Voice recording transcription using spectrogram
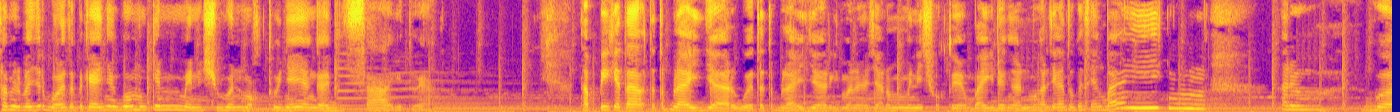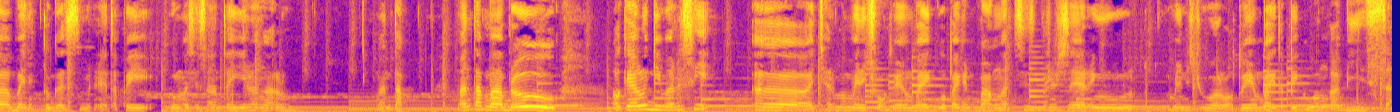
sambil belajar boleh tapi kayaknya gue mungkin manajemen waktunya yang nggak bisa gitu ya. Tapi kita tetap belajar gue tetap belajar gimana cara memanage waktu yang baik dengan mengerjakan tugas yang baik. Hmm. aduh gue banyak tugas sebenarnya tapi gue masih santai gila nggak lu? Mantap. Mantap mah bro. Oke lu gimana sih uh, cara memanage waktu yang baik. Gue pengen banget sih sebenarnya sharing manage waktu yang baik tapi gue nggak bisa.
